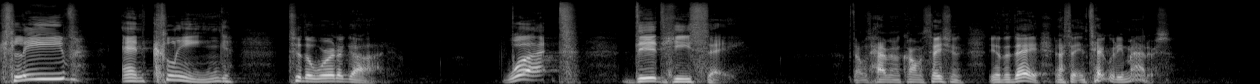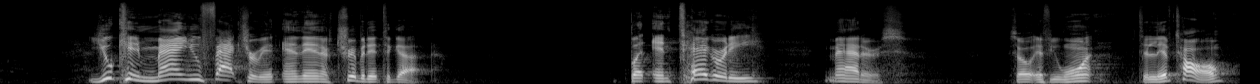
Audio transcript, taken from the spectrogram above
Cleave and cling to the Word of God. What did he say? I was having a conversation the other day, and I said, integrity matters. You can manufacture it and then attribute it to God. But integrity matters. So if you want to live tall,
